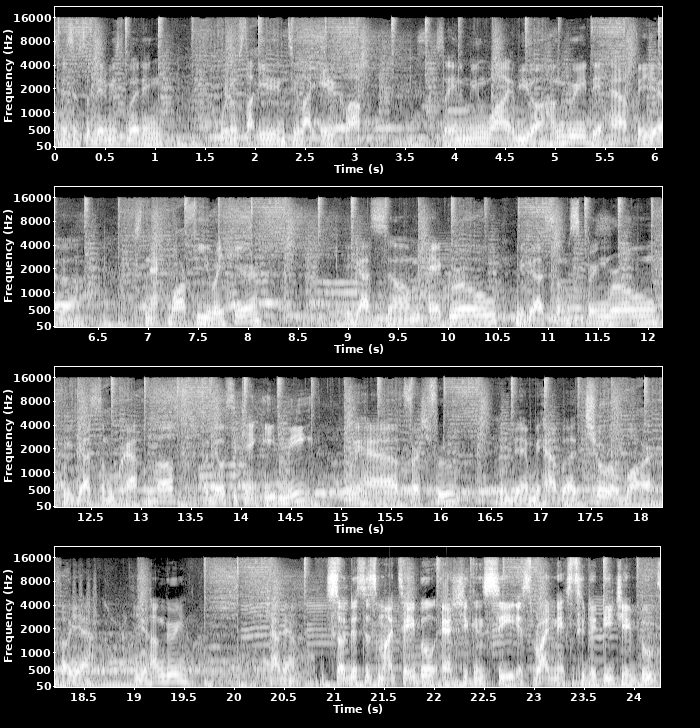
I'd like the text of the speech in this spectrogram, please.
since it's a Vietnamese wedding, we don't start eating until like 8 o'clock. So in the meanwhile, if you are hungry, they have a uh, snack bar for you right here. We got some egg roll, we got some spring roll, we got some crab puff. For those who can't eat meat, we have fresh fruit, and then we have a churro bar. So yeah, are you hungry? Chow down. So this is my table. As you can see, it's right next to the DJ booth.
